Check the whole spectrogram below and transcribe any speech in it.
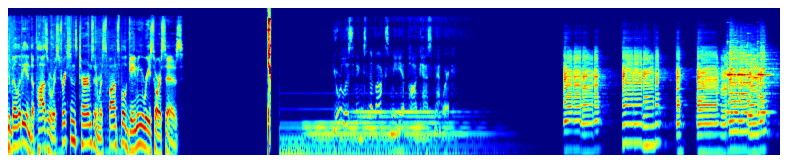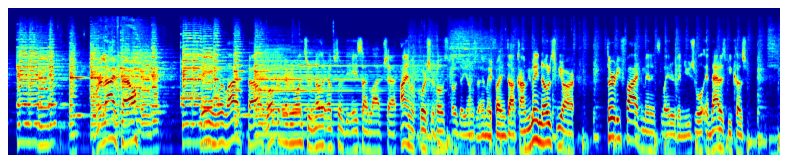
and deposit restrictions, terms, and responsible gaming resources. You're listening to the Vox Media Podcast Network. We're live, pal. Hey, we're live, pal. Welcome everyone to another episode of the A Side Live Chat. I am, of course, your host, Jose Youngs of MMAfighting.com. You may notice we are 35 minutes later than usual, and that is because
